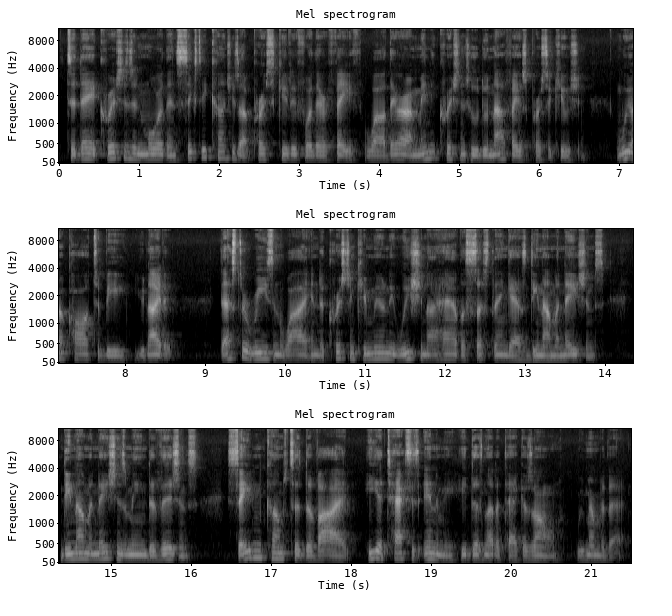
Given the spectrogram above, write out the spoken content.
Today, Christians in more than 60 countries are persecuted for their faith, while there are many Christians who do not face persecution. We are called to be united. That's the reason why in the Christian community we should not have a such thing as denominations. Denominations mean divisions. Satan comes to divide. He attacks his enemy, he does not attack his own. Remember that.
